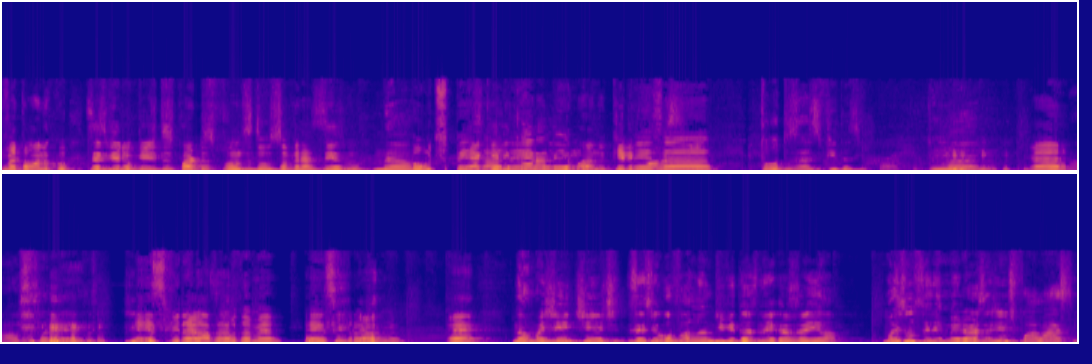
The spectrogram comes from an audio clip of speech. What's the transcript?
vai tomar no cu. Vocês viram o vídeo dos Portos dos Fundos do, sobre racismo? Não. Putz, é pesado, aquele hein? cara ali, mano, que ele fala Pesado. assim: todas as vidas importam. Mano. É, Nossa, velho. esse filho É o da puta mesmo. É esse trouxa É o- mesmo. É. Não, mas gente, gente, vocês ficam falando de vidas negras aí, ó. Mas não seria melhor se a gente falasse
